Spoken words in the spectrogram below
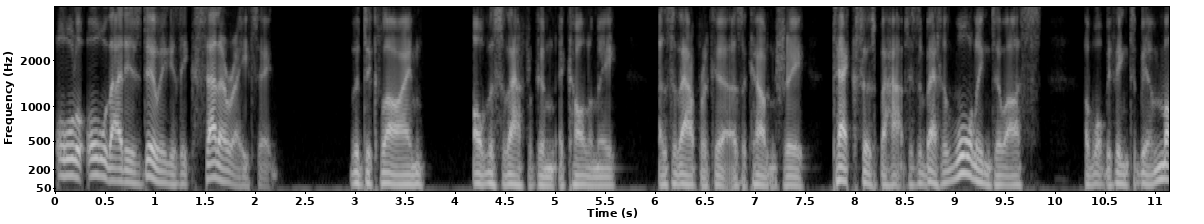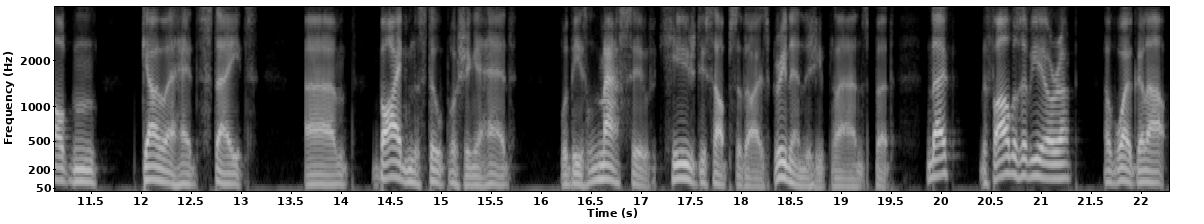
all, all that is doing is accelerating the decline of the South African economy and South Africa as a country. Texas, perhaps, is a better warning to us of what we think to be a modern, go ahead state. Um, Biden is still pushing ahead with these massive, hugely subsidized green energy plans. But no, the farmers of Europe have woken up.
